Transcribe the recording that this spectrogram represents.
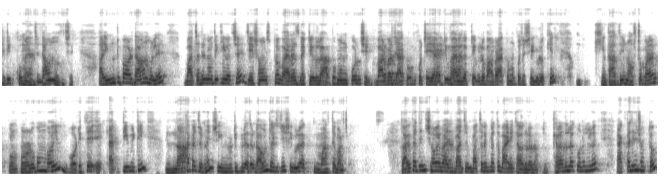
সেটি কমে যাচ্ছে ডাউন হচ্ছে। আর ইমিউনিটি পাওয়ার ডাউন হলে বাচ্চাদের মধ্যে কি হচ্ছে? যে সমস্ত ভাইরাস ব্যাকটেরিয়া গুলো আক্রমণ করছে, বারবার যে আক্রমণ করছে যে একটি ভাইরাস ব্যাকটেরিয়া গুলো বারবার আক্রমণ করছে, সেগুলোকে তাড়াতাড়ি নষ্ট করার কোন রকম ভাবে বডিতে অ্যাক্টিভিটি না থাকার জন্য সেই ইমিউনিটি গুলো এত ডাউন থাকছে যে সেগুলো মারতে পারছে। তো আগেকার দিন সবাই বাচ্চা- বাচ্চারা হতো বাইরে খেলাধুলা করতো খেলাধুলা করলে একটা জিনিস হতো,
